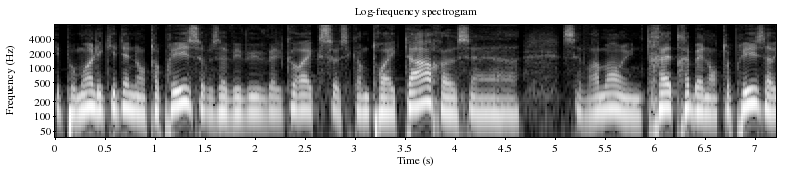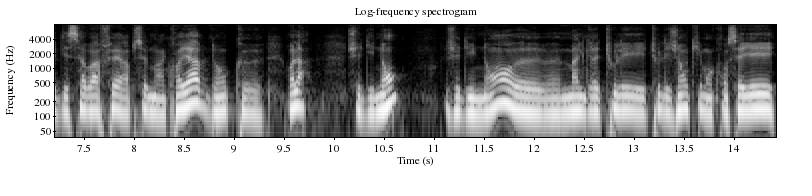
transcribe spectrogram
Et pour moi, liquider une entreprise, vous avez vu Velcorex, c'est comme 3 hectares. Euh, c'est vraiment une très, très belle entreprise avec des savoir-faire absolument incroyables. Donc euh, voilà, j'ai dit non. J'ai dit non, euh, malgré tous les, tous les gens qui m'ont conseillé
